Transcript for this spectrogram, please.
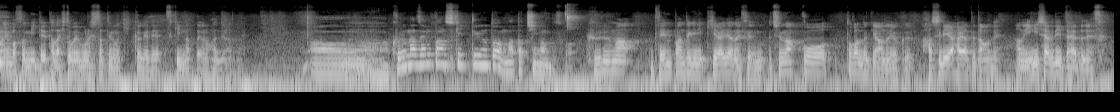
ーゲンバスを見てただ一目惚れしたっていうのがきっかけで好きになったような感じなんで。ああ、車全般好きっていうのとはまた違うんですか？車全般的に嫌いではないですけど中学校とかの時はあのよく走り屋流行ってたのであのイニシャル D って流行ったじゃないですか。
